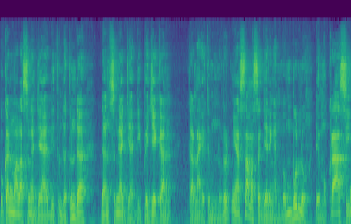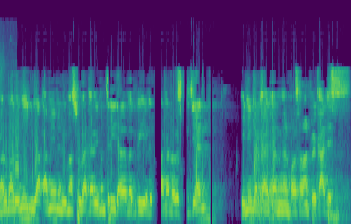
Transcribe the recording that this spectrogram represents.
bukan malah sengaja ditunda-tunda dan sengaja dipejekan karena itu menurutnya sama saja dengan membunuh demokrasi. Baru-baru ini juga kami menerima surat dari Menteri Dalam Negeri yang ditangani oleh Sekjen. Ini berkaitan dengan pelaksanaan pilkades.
